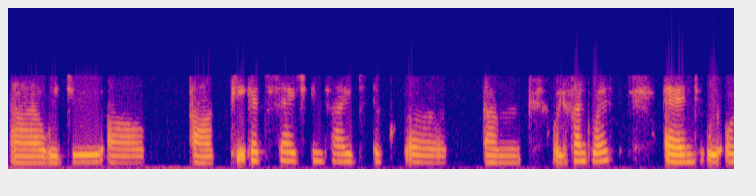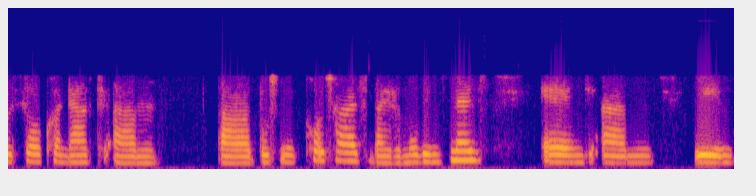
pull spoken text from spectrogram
Uh, we do uh, uh, picket search inside the uh, um, Oliphant West, and we also conduct um, uh, bushmeat poachers by removing snares, and um, we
